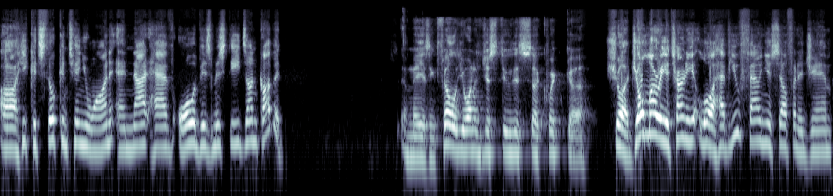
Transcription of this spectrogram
uh, he could still continue on and not have all of his misdeeds uncovered. Amazing. Phil, you want to just do this uh, quick uh, Sure. Joe Murray, attorney at law. Have you found yourself in a jam?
